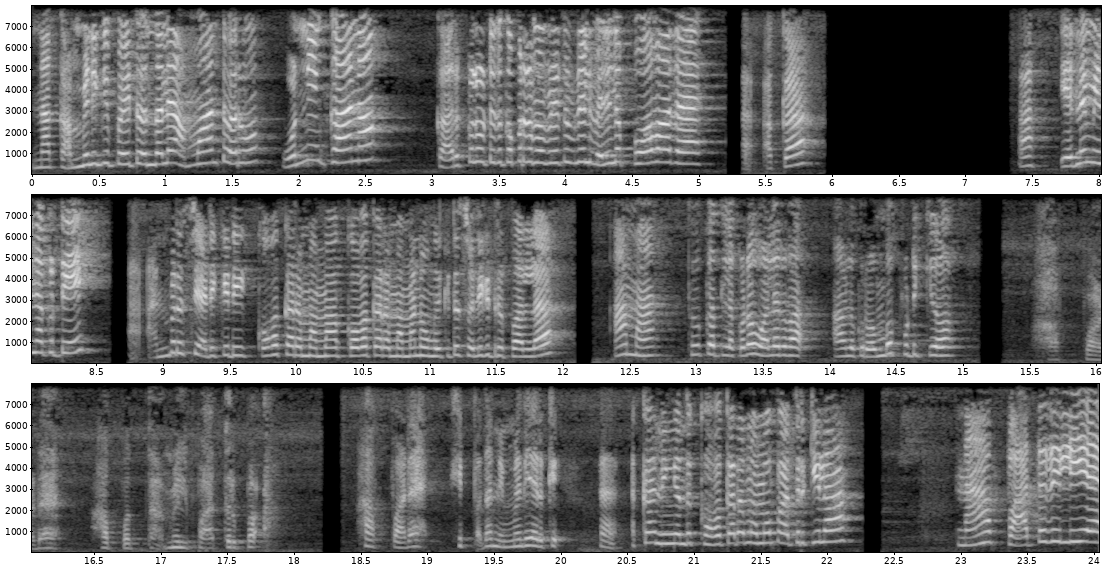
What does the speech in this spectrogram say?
நான் கம்பெனிக்கு போயிட்டு வந்தாலே அம்மான்ட்டு வரும் ஒன்னையும் காணா கருக்கள் விட்டதுக்கு அப்புறம் நம்ம வீட்டு வெளியில போவாத அ- அக்கா அ, என்ன மீனா குட்டி அ- அன்பரசி அடிக்கடி கோவக்கார மாமா கோவக்கார மாமான்னு உங்ககிட்ட சொல்லிக்கிட்டு இருப்பாள்ல? ஆமா தூக்கத்துல கூட வளருவா அவளுக்கு ரொம்ப பிடிக்கும். அப்பாட அப்ப தமிழ் பார்த்திருப்பா. அப்பாடே இப்பதான் நிம்மதியா இருக்கு. அக்கா நீங்க அந்த கோவக்கார மாமா பாத்திருக்கீங்களா நான் பார்த்தது இல்லையே.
